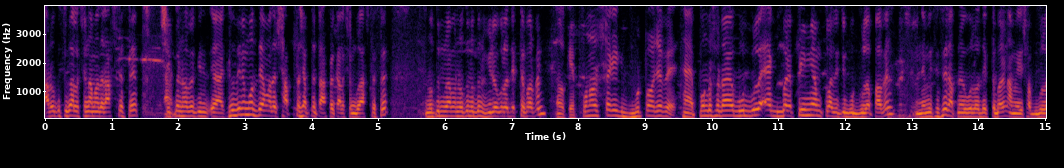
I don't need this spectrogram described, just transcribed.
আরও কিছু কালেকশন আমাদের আসতেছে। শিপমেন্ট হবে কিছুদিনের মধ্যে আমাদের সপ্তাহে সপ্তাহে টার্ফের কালেকশনগুলো আসতেছে। নতুন নতুন নতুন ভিডিও গুলো দেখতে পারবেন। ওকে পনেরোশো টাকা বুট পাওয়া যাবে? হ্যাঁ পনেরোশো টাকা বুটগুলো একবারে প্রিমিয়াম কোয়ালিটি বুটগুলো পাবেন নেমিসিসের আপনি ওগুলো দেখতে পারেন। আমি সবগুলো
